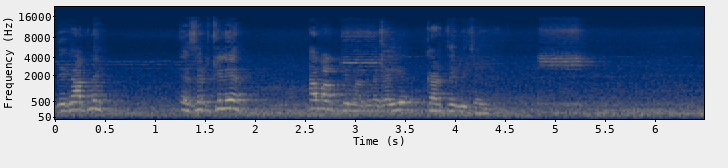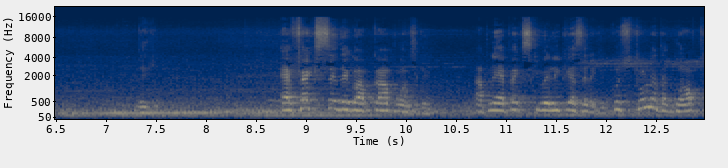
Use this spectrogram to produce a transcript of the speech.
देखा आपने? एसेट के लिए? अब आप दिमाग लगाइए, करते भी चाहिए। देखिए एफ़ एक्स से देखो आप कहाँ पहुँच गए। आपने एफ़ एक्स की वैल्यू कैसे रखी? कुछ थोड़ा था गॉफ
